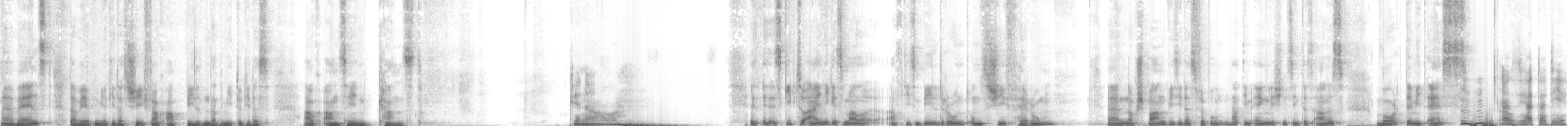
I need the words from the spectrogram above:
äh, wählst. Da werden wir dir das Schiff auch abbilden, damit du dir das auch ansehen kannst. Genau. Es, es gibt so einiges mal auf diesem Bild rund ums Schiff herum. Äh, noch spannend, wie sie das verbunden hat. Im Englischen sind das alles Worte mit S. Mhm. Also sie hat da die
